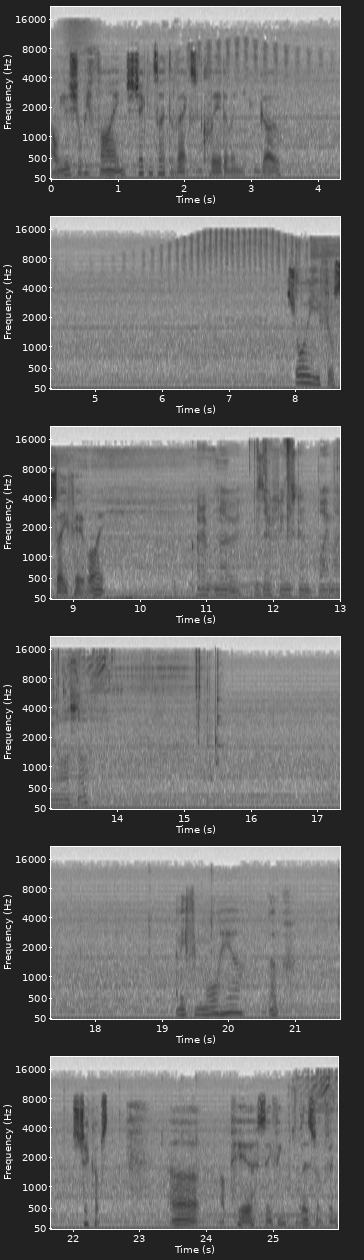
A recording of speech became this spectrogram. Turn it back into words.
Oh, you shall be fine. Just check inside the Vex and clear them and you can go. Surely you feel safe here, right? I don't know. Is there things gonna bite my ass off? Anything more here? Nope. Let's check up. Uh, up here. We can- there's something.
